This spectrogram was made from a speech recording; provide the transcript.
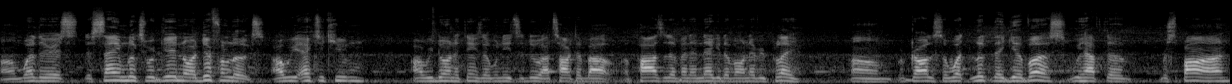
um, whether it's the same looks we're getting or different looks, are we executing? Are we doing the things that we need to do? I talked about a positive and a negative on every play. Um, regardless of what look they give us, we have to respond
